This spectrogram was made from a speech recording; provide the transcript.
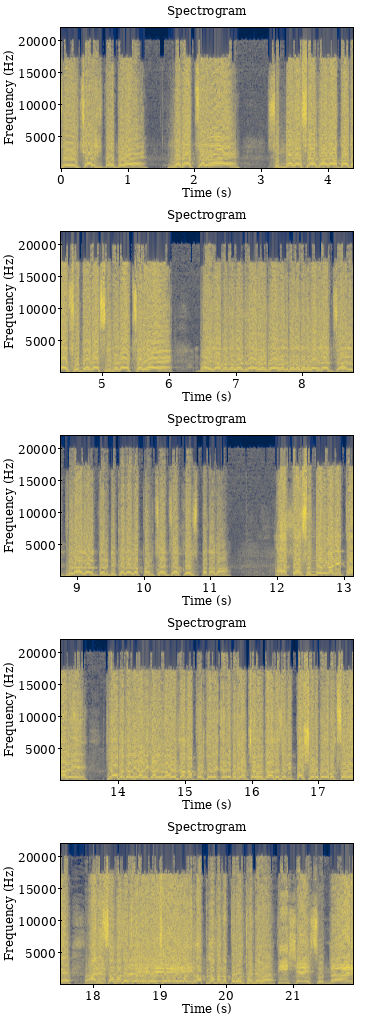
सेहेचाळीस पळतोय. लढत चालू आहे. सुंदर अशा गाड्या पळतात. सुंदर अशी लढत चालू आहे. बैला बरोबर ड्रायव्हर ड्रायव्हर बरोबर बैलांचा आणि पुढे आल्यानंतर निकालाला पंचांचा पण आला आता सुंदर गाडी पळाली. त्याबद्दल या ठिकाणी राहुल दादा पडतरे कडेपुढे यांच्याकडून दादासाठी पाचशे रुपये बक्षाले आणि समालोचनाकडे दोनशे रुपये बक्षाला आपला मनपूर्वक धन्यवाद. अतिशय सुंदर.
